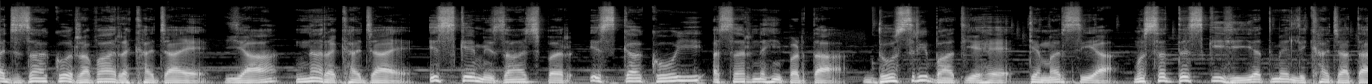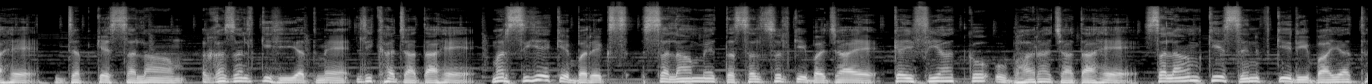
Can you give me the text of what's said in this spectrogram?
अज्जा को रवा रखा जाए। de या न रखा जाए। इसके मिजाज पर इसका कोई असर नहीं पड़ता। दूसरी बात यह है कि मरसिया मुसद्दस की हियत में लिखा जाता है, जबकि सलाम गज़ल की हियत में लिखा जाता है। मरसिए के बरक्स सलाम में तसलसल की बजाय कैफियत को उभारा जाता है। सलाम की सिंफ की रिवायत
